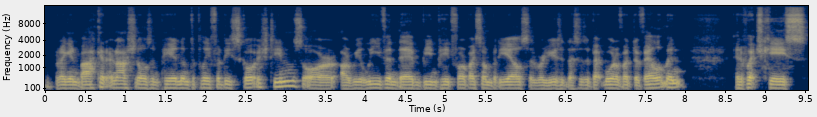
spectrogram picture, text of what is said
bringing back internationals and paying them to play for these Scottish teams, or are we leaving them being paid for by somebody else and we're using this as a bit more of a development? In which case,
